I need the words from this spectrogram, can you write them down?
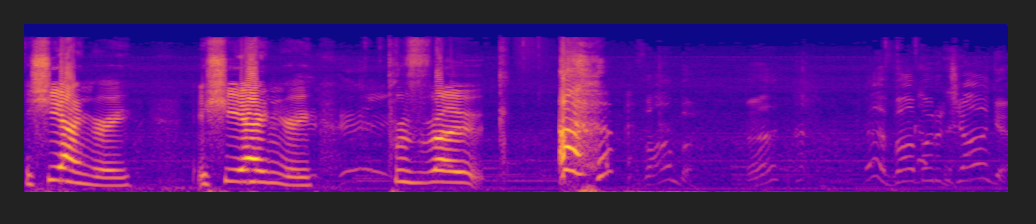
Is she angry? Is she angry? Provoke. Vamba. Huh? Yeah, Vambo to Jonga.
